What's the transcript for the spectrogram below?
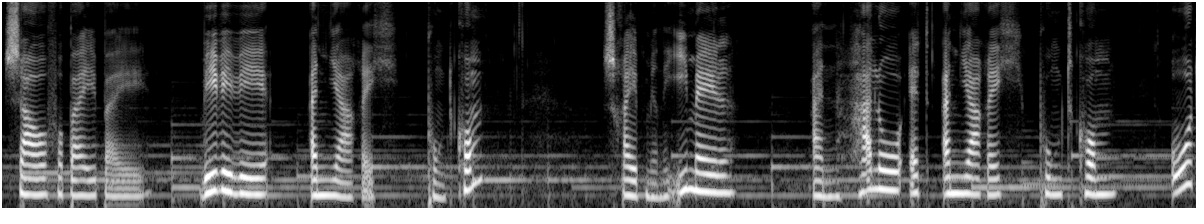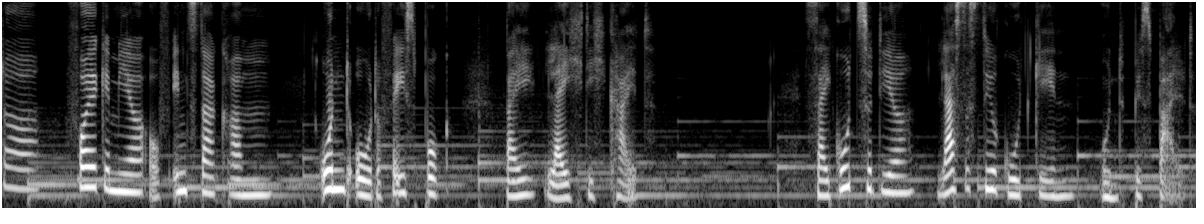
Schau vorbei bei www.anjarech.com. Schreib mir eine E-Mail an hallo@anjarech.com oder folge mir auf Instagram und oder Facebook bei Leichtigkeit. Sei gut zu dir, lass es dir gut gehen und bis bald.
